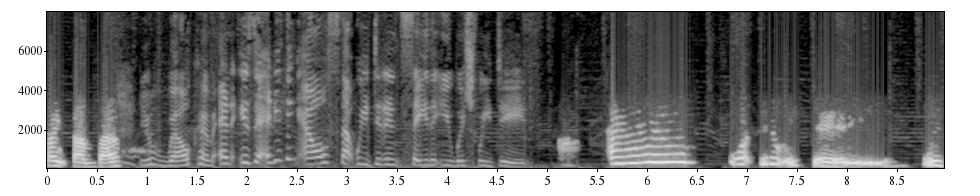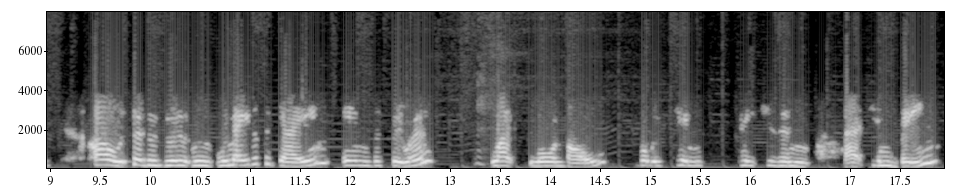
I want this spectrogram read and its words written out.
Thanks, Amber. You're welcome. And is there anything else that we didn't see that you wish we did? Um, what didn't we see? We, oh, so the, we, we made up a game in the sewers, like lawn bowls, but with tin peaches and uh, tin beans.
